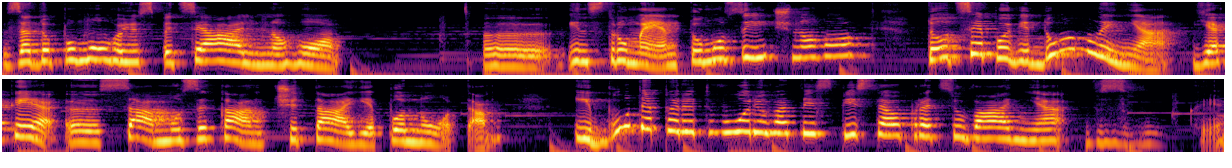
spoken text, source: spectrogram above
за допомогою спеціального е, інструменту музичного, то це повідомлення, яке е, сам музикант читає по нотам, і буде перетворюватись після опрацювання в звуки.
